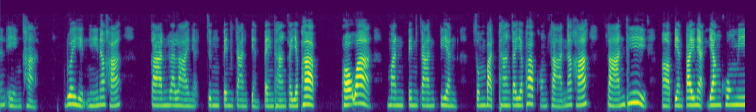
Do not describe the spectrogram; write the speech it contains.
นั่นเองค่ะ ด้วยเหตุนี้นะคะ การละลายเนี่ยจึงเป็นการเปลี่ยนแปลงทางกายภาพ เพราะว่ามันเป็นการเปลี่ยนสมบัติทางกายภาพของสารนะคะ สารที่เปลี่ยนไปเนี่ยยังคงมี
